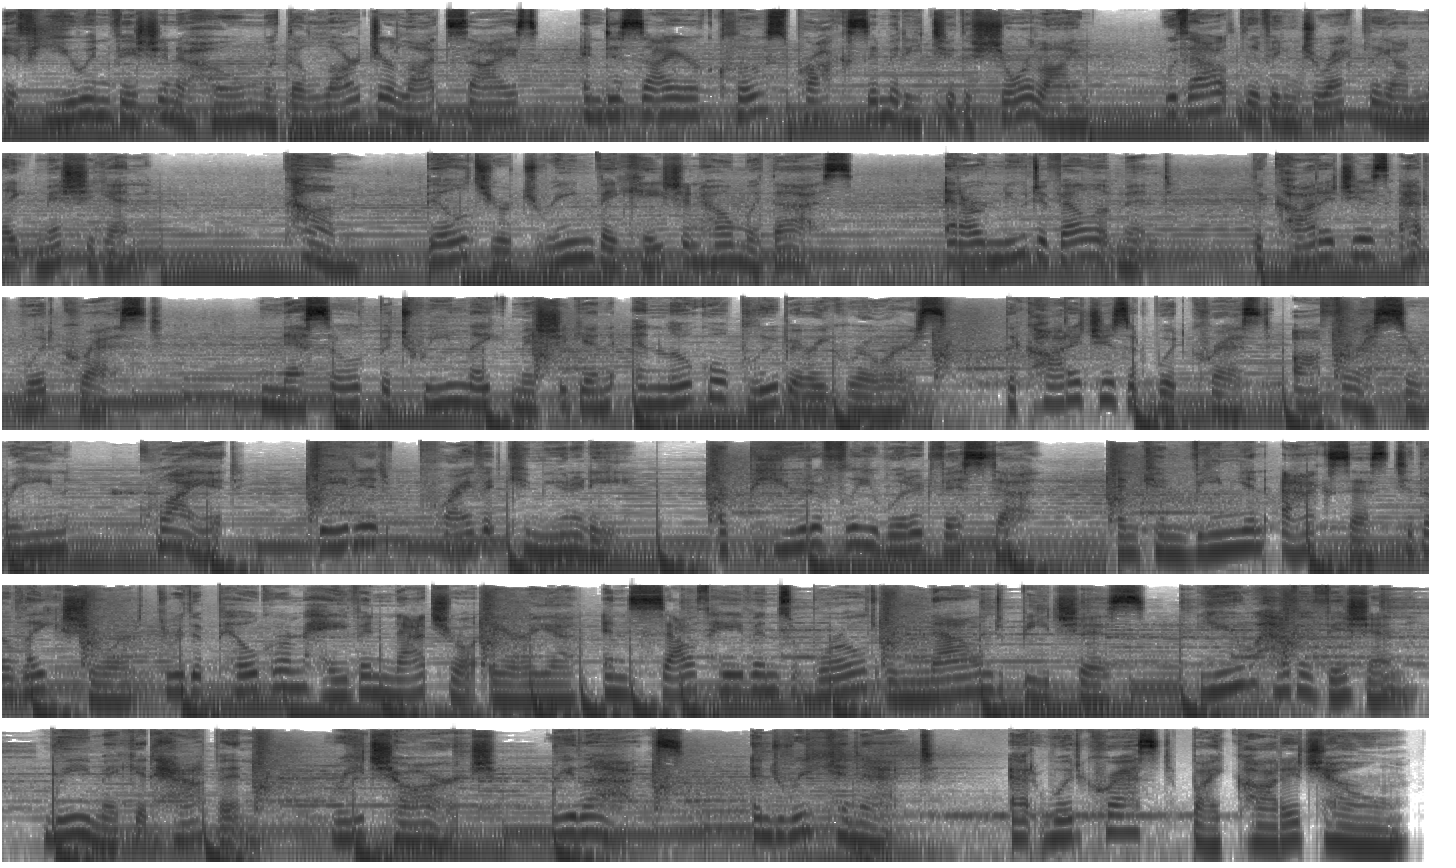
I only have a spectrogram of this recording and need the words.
If you envision a home with a larger lot size and desire close proximity to the shoreline without living directly on Lake Michigan, come build your dream vacation home with us at our new development, the Cottages at Woodcrest. Nestled between Lake Michigan and local blueberry growers, the Cottages at Woodcrest offer a serene, quiet, gated private community, a beautifully wooded vista, and convenient access to the lakeshore through the Pilgrim Haven Natural Area and South Haven's world renowned beaches. You have a vision. We make it happen. Recharge, relax, and reconnect at Woodcrest by Cottage Home.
